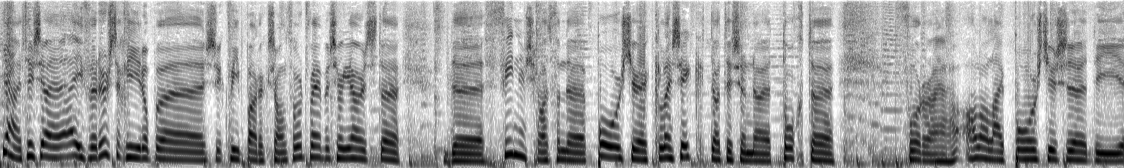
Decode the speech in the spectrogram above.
Ja, het is uh, even rustig hier op uh, circuitpark Zandvoort. We hebben zojuist uh, de finish gehad van de Porsche Classic. Dat is een tocht voor allerlei Porsches die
